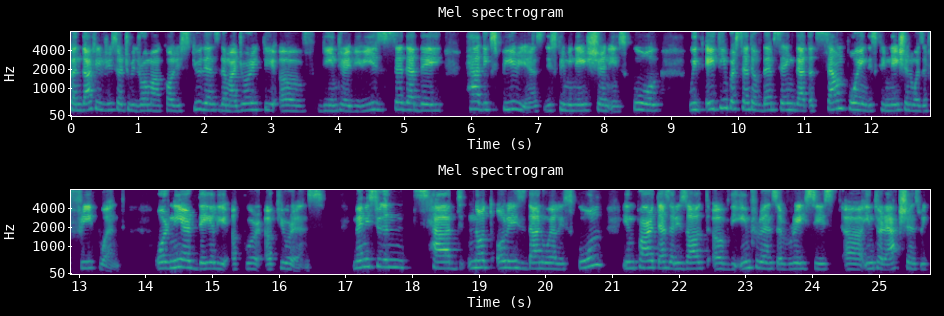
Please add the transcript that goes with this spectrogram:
conducted research with Roma college students, the majority of the interviewees said that they had experienced discrimination in school, with 18% of them saying that at some point discrimination was a frequent or near daily occur occurrence. Many students had not always done well in school, in part as a result of the influence of racist uh, interactions with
